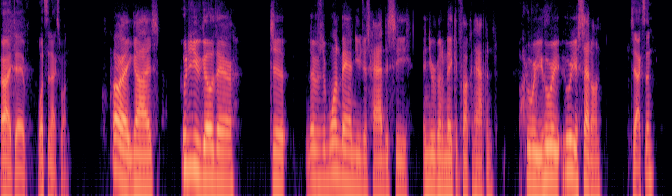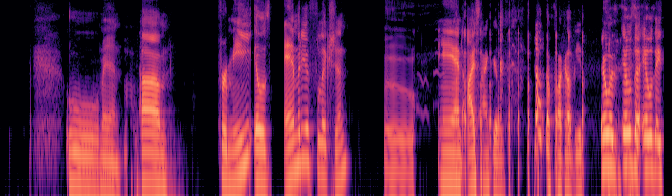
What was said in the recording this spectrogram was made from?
All right, Dave. What's the next one? All right, guys. Who did you go there to? There was one band you just had to see, and you were going to make it fucking happen. Who were you? Who were you, who were you set on? Jackson? Oh man. Um for me, it was Amity Affliction Boo. and Ice Nine Kills. Shut the fuck up, dude. It was it was a it was a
